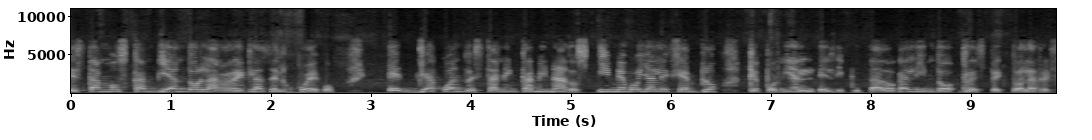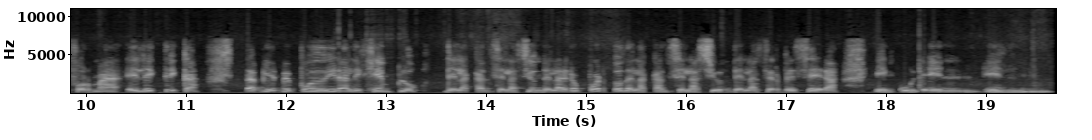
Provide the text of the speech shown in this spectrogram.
Estamos cambiando las reglas del juego eh, ya cuando están encaminados. Y me voy al ejemplo que ponía el, diputado Galindo respecto a la reforma eléctrica. También me puedo ir al ejemplo de la cancelación del aeropuerto, de la cancelación de la cervecera en, en, en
